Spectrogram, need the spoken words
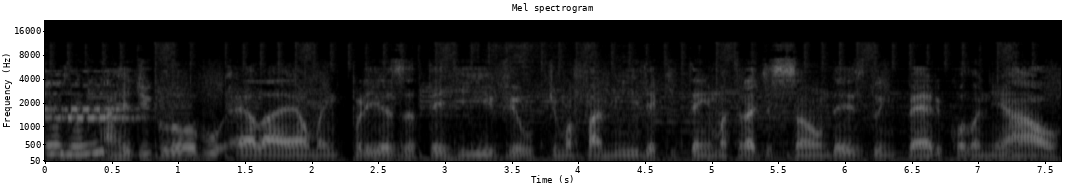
Uhum. A Rede Globo, ela é uma empresa terrível de uma família que tem uma tradição desde o Império Colonial.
